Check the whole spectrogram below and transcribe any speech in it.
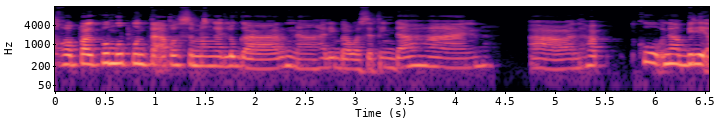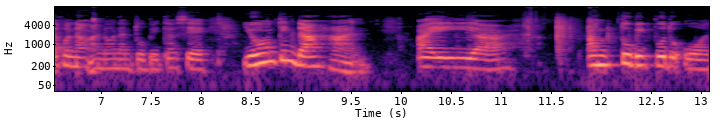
kapag pumupunta ako sa mga lugar na halimbawa sa tindahan, uh, nabili ako ng ano ng tubig kasi yung tindahan ay uh, ang tubig po doon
